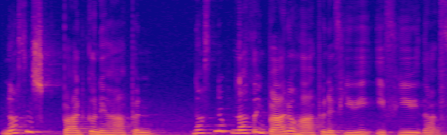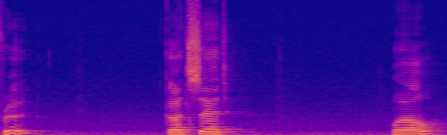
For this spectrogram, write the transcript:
Nothing's bad going to happen. Nothing, nothing bad will happen if you, eat, if you eat that fruit. God said, Well,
